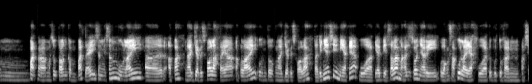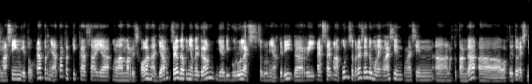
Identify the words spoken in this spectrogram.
keempat nah, masuk tahun keempat saya iseng-iseng mulai uh, apa ngajar di sekolah. Saya apply untuk ngajar di sekolah. Tadinya sih niatnya buat ya biasalah mahasiswa nyari uang saku lah ya buat kebutuhan masing-masing gitu. Eh ternyata ketika saya ngelamar di sekolah ngajar saya udah punya background jadi guru les sebelumnya. Jadi dari SMA pun sebenarnya saya udah mulai ngelesin. Ngelesin uh, anak tetangga uh, waktu itu SD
